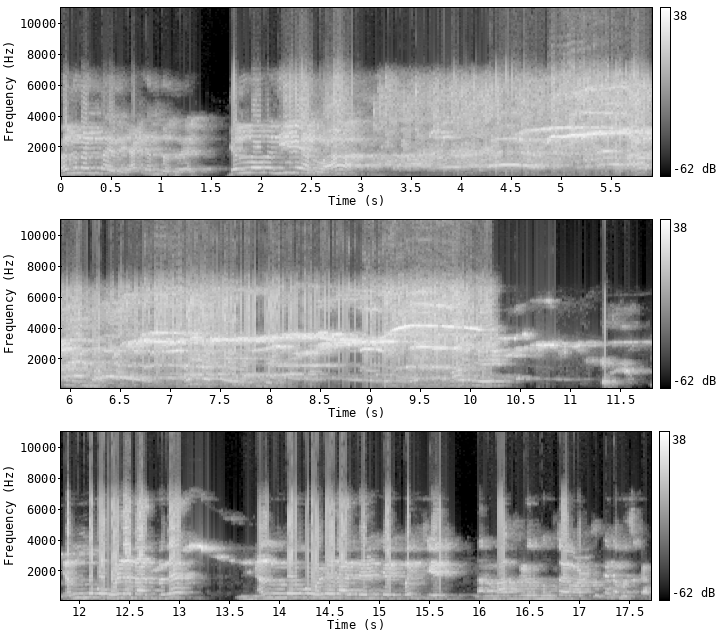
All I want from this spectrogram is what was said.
ನಗ್ನಗ್ತಾ ಇರಿ ಯಾಕಂತಂದ್ರೆ ಎಲ್ಲರೂ ನೀವೇ ಅಲ್ವಾ. ಎಲ್ಲವೂ ಒಳ್ಳೇದಾಗ್ತದೆ ಒಳ್ಳೇದಾಗಲಿ ಅಂತ ಹೇಳಿ ಬಯಸಿ ನನ್ನ ಮಾತುಗಳನ್ನು ಮುಕ್ತಾಯ ಮಾಡ್ತೀನಿ. ನಮಸ್ಕಾರ.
